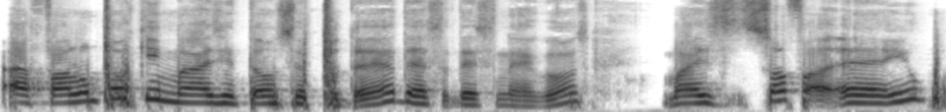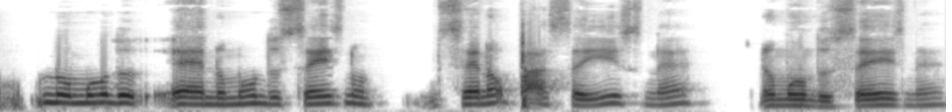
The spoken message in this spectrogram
Ah, fala um pouquinho mais então, se puder, desse, desse negócio. Mas só é, no mundo é, no mundo 6 não, você não passa isso, né? no mundo 6, né?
